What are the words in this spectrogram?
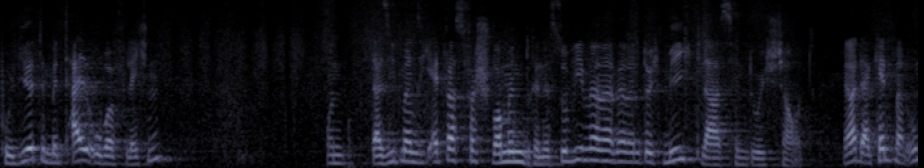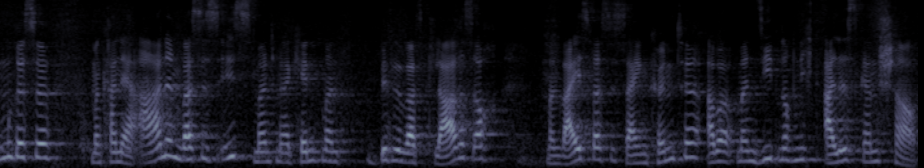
polierte Metalloberflächen. Und da sieht man sich etwas verschwommen drin. Das ist so wie wenn man, wenn man durch Milchglas hindurchschaut. Ja, da erkennt man Umrisse, man kann erahnen, was es ist. Manchmal erkennt man ein bisschen was Klares auch. Man weiß, was es sein könnte, aber man sieht noch nicht alles ganz scharf.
